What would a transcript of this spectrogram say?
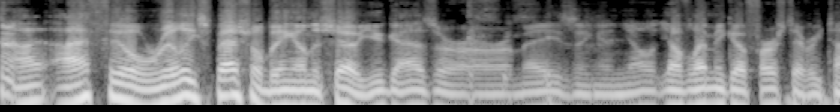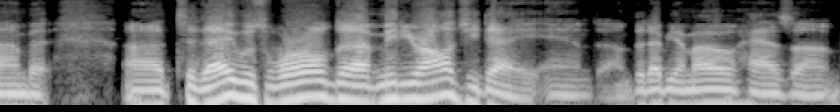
got? I, I feel really special being on the show. You guys are, are amazing, and y'all y'all let me go first every time. But uh, today was World uh, Meteorology Day, and uh, the WMO has um,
